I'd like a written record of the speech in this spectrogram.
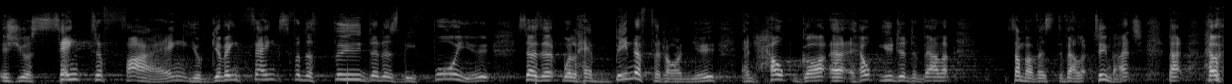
is you're sanctifying, you're giving thanks for the food that is before you so that it will have benefit on you and help, God, uh, help you to develop. Some of us develop too much, but help,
